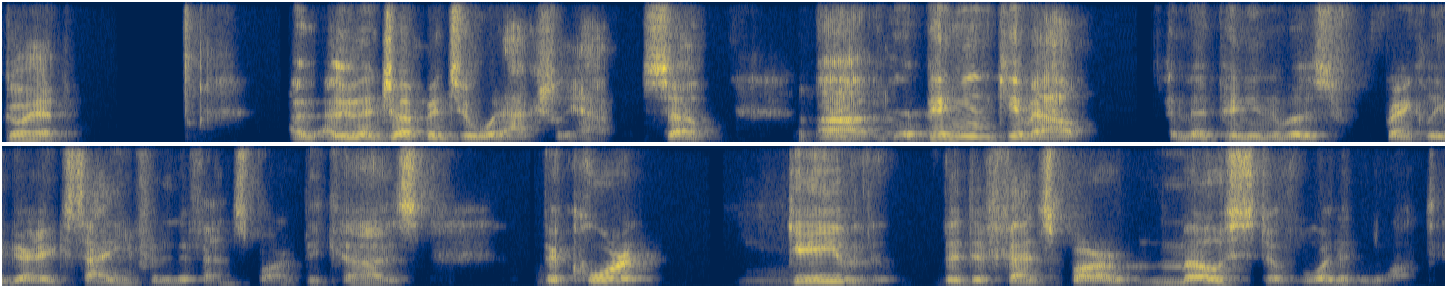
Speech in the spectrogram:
Go ahead. I'm going to jump into what actually happened. So, okay. uh, the opinion came out, and the opinion was frankly very exciting for the defense bar because the court gave the defense bar most of what it wanted.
